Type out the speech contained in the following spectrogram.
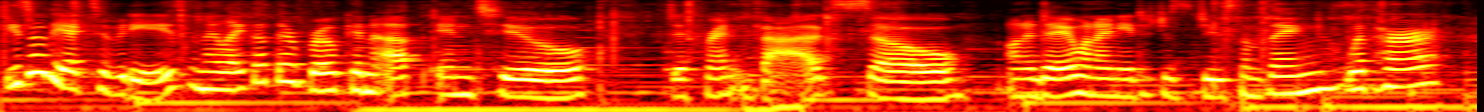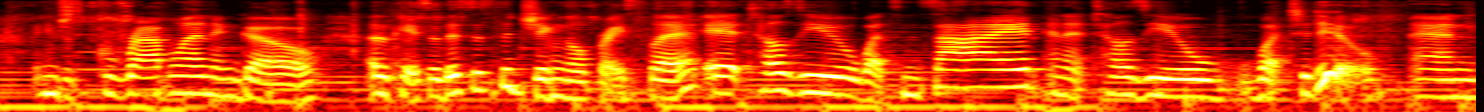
These are the activities, and I like that they're broken up into different bags. So on a day when I need to just do something with her, I can just grab one and go. Okay, so this is the jingle bracelet. It tells you what's inside and it tells you what to do. And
